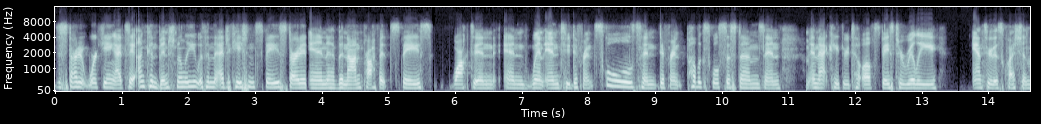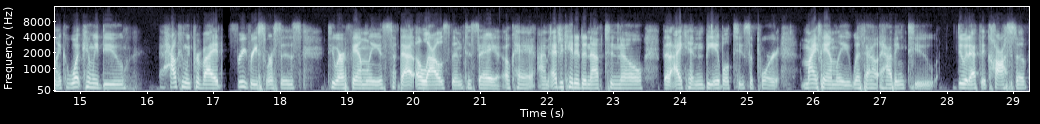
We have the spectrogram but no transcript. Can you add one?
just started working, I'd say unconventionally within the education space, started in the nonprofit space, walked in and went into different schools and different public school systems and in that K through 12 space to really answer this question like what can we do? How can we provide free resources to our families that allows them to say okay i'm educated enough to know that i can be able to support my family without having to do it at the cost of,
